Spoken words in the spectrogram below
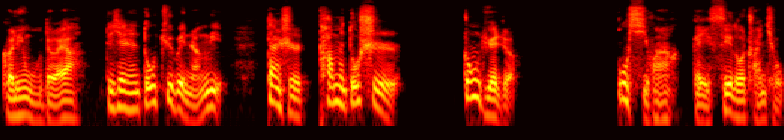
格林伍德呀？这些人都具备能力，但是他们都是终结者，不喜欢给 C 罗传球。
